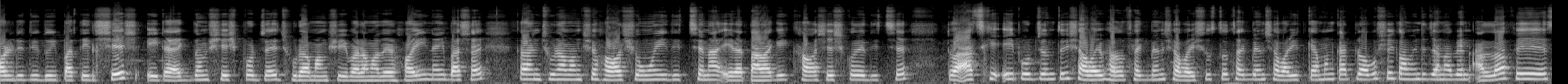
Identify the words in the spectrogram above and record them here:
অলরেডি দুই পাতিল শেষ, এটা একদম শেষ পর্যায়ে। ঝুড়া মাংস এবার আমাদের হয়ই নাই বাসায়, কারণ ঝুড়া মাংস হওয়ার সময়ই দিচ্ছে না, এরা তার আগেই খাওয়া শেষ করে দিচ্ছে। তো আজকে এই পর্যন্তই, সবাই ভালো থাকবেন, সবাই সুস্থ থাকবেন, সবার ঈদ কেমন কাটলো অবশ্যই কমেন্টে জানাবেন। আল্লাহ হাফেজ।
